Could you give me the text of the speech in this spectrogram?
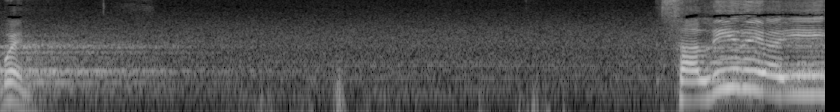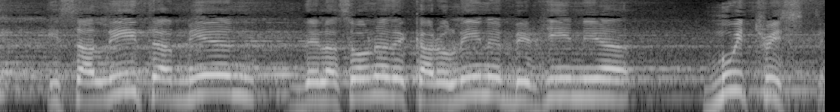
Bueno, Salí de ahí y salí también de la zona de Carolina, Virginia, muy triste.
